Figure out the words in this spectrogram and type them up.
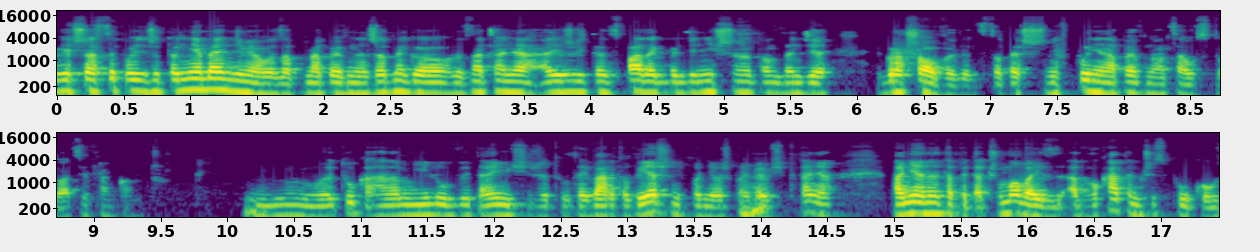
Jeszcze raz chcę powiedzieć, że to nie będzie miało na pewno żadnego znaczenia, a jeżeli ten spadek będzie niższy, no to on będzie groszowy, więc to też nie wpłynie na pewno na całą sytuację frankowiczów. Tu na Nilu wydaje mi się, że tutaj warto wyjaśnić, ponieważ mhm. pojawiają się pytania. Pani Aneta pyta, czy umowa jest z adwokatem, czy spółką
